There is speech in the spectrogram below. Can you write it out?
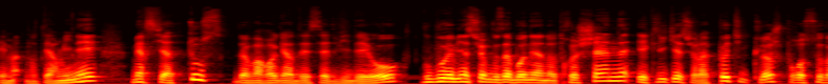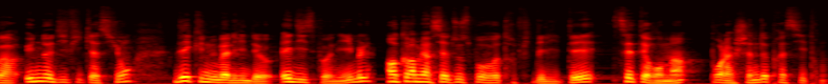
est maintenant terminée. Merci à tous d'avoir regardé cette vidéo. Vous pouvez bien sûr vous abonner à notre chaîne et cliquer sur la petite cloche pour recevoir une notification dès qu'une nouvelle vidéo est disponible. Encore merci à tous pour votre fidélité. C'était Romain pour la chaîne de Presse Citron.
